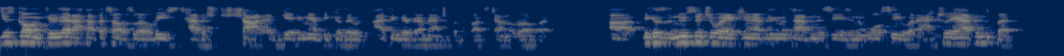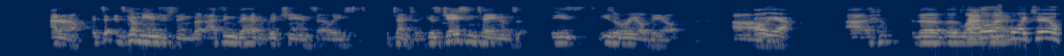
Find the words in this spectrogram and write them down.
just going through that, I thought the Celtics would at least have a shot at getting there because they would. I think they're going to match up with the Bucks down the road, but uh, because of the new situation, everything that's happened this season, we'll see what actually happens. But I don't know. It's it's going to be interesting, but I think they have a good chance at least potentially because Jayson Tatum's he's he's a real deal. Um, oh yeah. Uh, the the last night, boy too.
